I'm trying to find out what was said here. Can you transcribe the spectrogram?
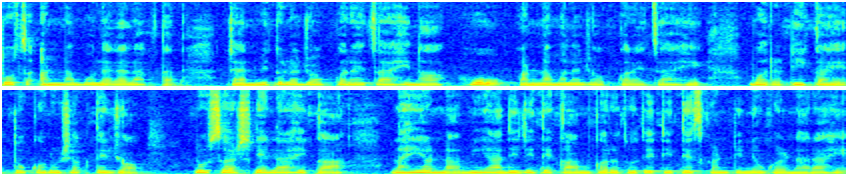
तोच अण्णा बोलायला लागतात. जान्हवी तुला जॉब करायचा आहे ना? हो अण्णा मला जॉब करायचा आहे. बरं ठीक आहे तू करू शकते जॉब तू सर्च केला आहे का? नाही अण्णा मी आधी जिथे काम करत होते तिथेच कंटिन्यू करणार आहे.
